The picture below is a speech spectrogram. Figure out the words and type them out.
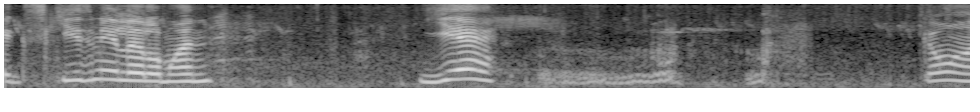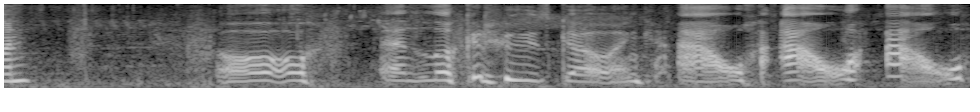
Excuse me, little one. Yeah. Go on. Oh, and look at who's going. Ow, ow, ow.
